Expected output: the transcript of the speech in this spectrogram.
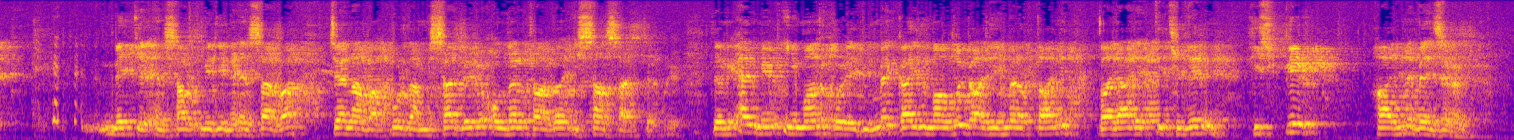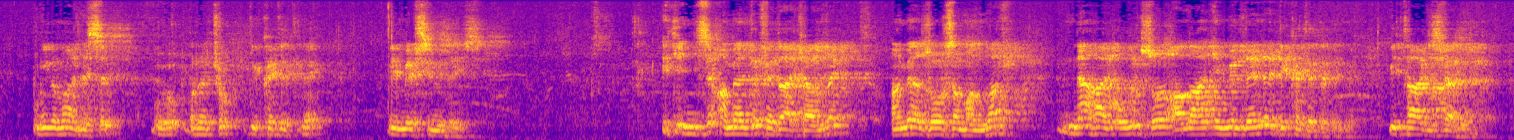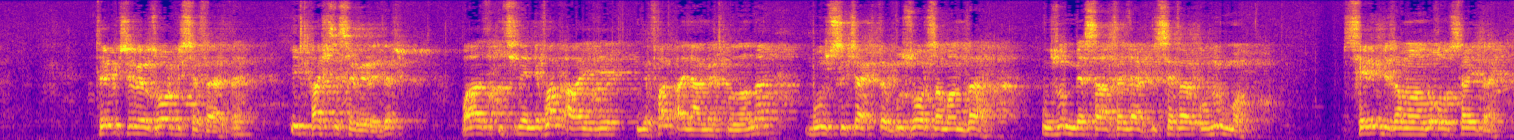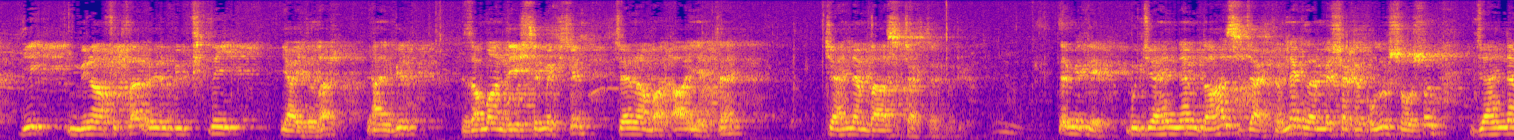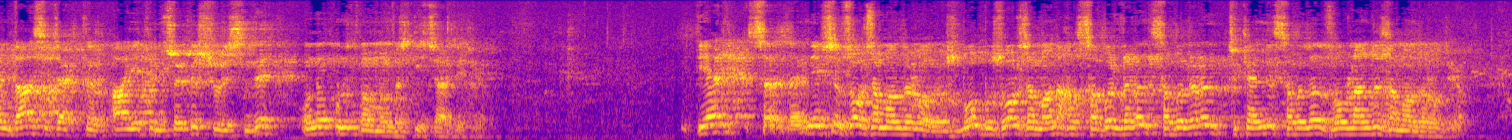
Mekke ensar, Medine ensar var. Cenab-ı Hak buradan misal veriyor. Onları tabi ihsan sahipleri buyuruyor. Demek en mühim imanı koruyabilmek, gayrı mağdur ve aleyhime rabbani dalalettekilerin hiçbir haline benzememek. Bugün de maalesef bu, buna çok dikkat etmek bir mevsimindeyiz. İkincisi amelde fedakarlık. Amel zor zamanlar. Ne hal olursa Allah'ın emirlerine dikkat edebilmek. Bir taviz vermemek. Tebük seferi zor bir seferde. İlk Haçlı seferidir. Bazı içinde nifak alet, nifak alamet bulunanlar bu sıcakta, bu zor zamanda uzun mesafeler bir sefer olur mu? Serin bir zamanda olsaydı diye münafıklar öyle bir fitne yaydılar. Yani bir zaman değiştirmek için Cenab-ı Hak ayette cehennem daha sıcaktır buyuruyor. Demek ki bu cehennem daha sıcaktır. Ne kadar meşakkat olursa olsun cehennem daha sıcaktır. Ayetin Söhbet suresinde onu unutmamamız icap ediyor. Diğer nefsin zor zamanları oluyor. Bu bu zor zamanı sabırların sabırların tükendiği, sabırların zorlandığı zamanlar oluyor.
